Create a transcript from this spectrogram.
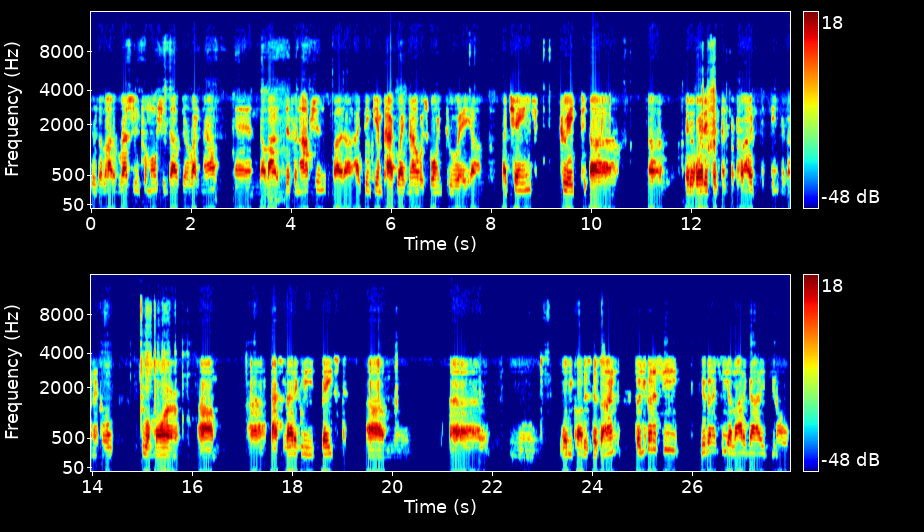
there's a lot of wrestling promotions out there right now, and a lot of different options. But uh, I think Impact right now is going through a um, a change, create uh, uh, in a way they present the product think you're going to go to a more um, uh, athletically based, um, uh, what do you call this design? So you're going to see you're going to see a lot of guys, you know,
